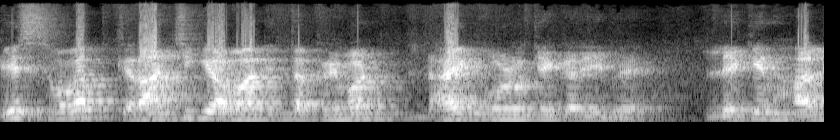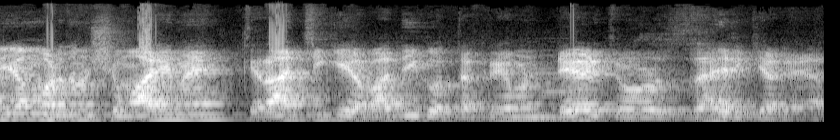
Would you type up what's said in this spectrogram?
اس وقت کراچی کی آبادی تقریباً ڈھائی کروڑ کے قریب ہے، لیکن حالیہ مردم شماری میں کراچی کی آبادی کو تقریباً ڈیڑھ کروڑ ظاہر کیا گیا۔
